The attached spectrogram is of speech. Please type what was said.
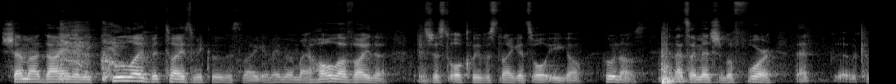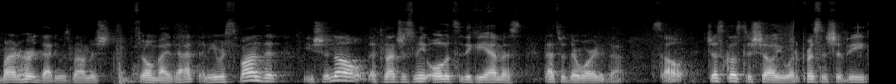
Shem Adayin and Kuloi Betois Mikluvus Maybe my whole avoida is just all klivus nag, it's all ego. Who knows? And that's I mentioned before that uh, heard that he was mamish thrown by that, and he responded, "You should know that's not just me. All the tzaddikim emes. That's what they're worried about." So just goes to show you what a person should be.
